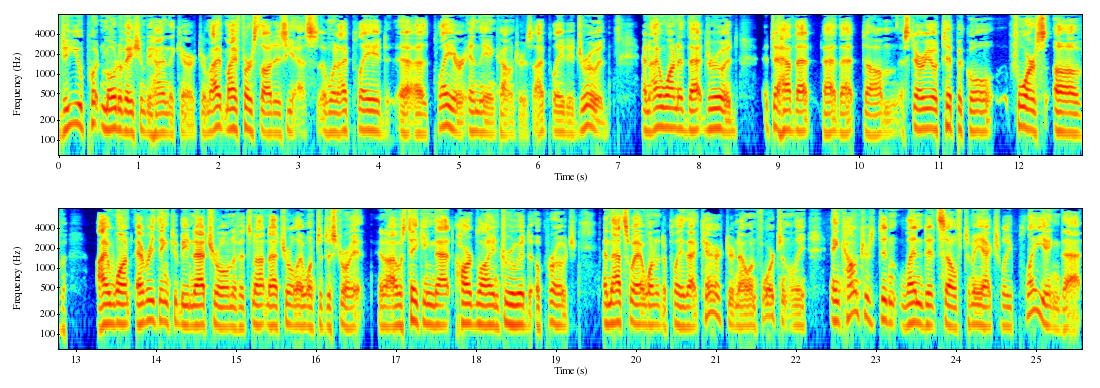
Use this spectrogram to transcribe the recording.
do you put motivation behind the character? My my first thought is yes. When I played a a player in the encounters, I played a druid, and I wanted that druid to have that uh, that um, stereotypical force of I want everything to be natural, and if it's not natural, I want to destroy it. You know, I was taking that hardline druid approach, and that's way I wanted to play that character. Now, unfortunately, encounters didn't lend itself to me actually playing that.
